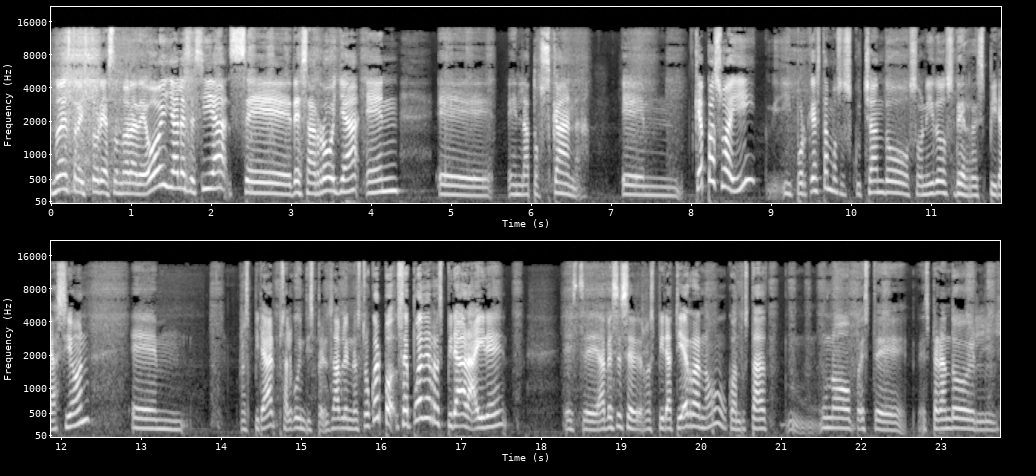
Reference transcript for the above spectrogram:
Nuestra historia sonora de hoy, ya les decía, se desarrolla en, eh, en la Toscana. Em, ¿Qué pasó ahí y por qué estamos escuchando sonidos de respiración? Em, respirar, pues algo indispensable en nuestro cuerpo. Se puede respirar aire, este, a veces se respira tierra, ¿no? Cuando está mm, uno este, esperando el,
